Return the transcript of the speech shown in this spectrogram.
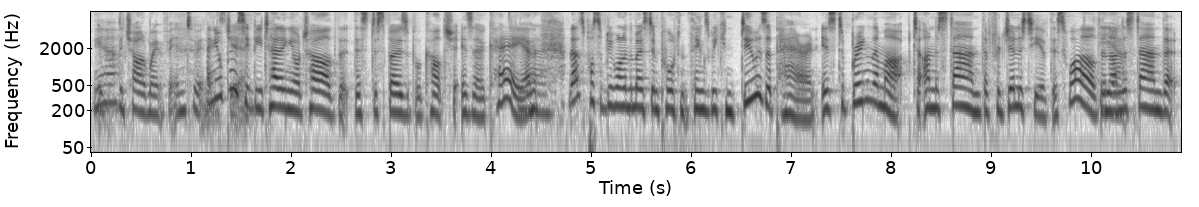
yeah. the child won't fit into it and you're basically year. telling your child that this disposable culture is okay yeah. and that's possibly one of the most important things we can do as a parent is to bring them up to understand the fragility of this world and understand that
